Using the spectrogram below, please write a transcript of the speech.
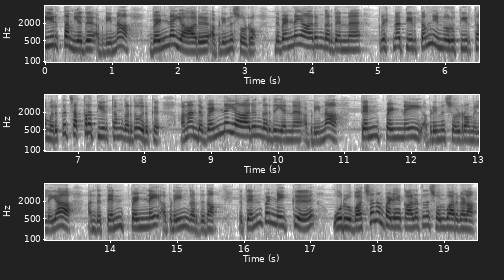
தீர்த்தம் எது அப்படின்னா வெண்ணையாறு அப்படின்னு சொல்றோம். இந்த வெண்ணையாறுங்கிறது என்ன? கிருஷ்ண தீர்த்தம்னு இன்னொரு தீர்த்தம் இருக்கு சக்கர தீர்த்தம்ங்கிறதும் இருக்கு. ஆனா இந்த வெண்ணையாறுங்கிறது என்ன அப்படின்னா தென்பெண்ணை அப்படின்னு சொல்றோம் இல்லையா? அந்த தென்பெண்ணை அப்படிங்கிறது தான். இந்த தென்பெண்ணைக்கு ஒரு வச்சனம் பழைய காலத்துல சொல்வார்களாம்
